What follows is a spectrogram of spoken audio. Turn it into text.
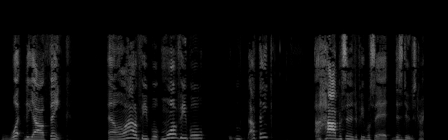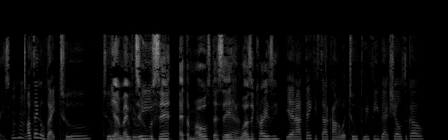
What do y'all think? And a lot of people, more people, I think a high percentage of people said this dude is crazy. hmm I think it was like two, two, Yeah, maybe 2% at the most that said he wasn't crazy. Yeah, and I think he started calling what two, three feedback shows to go.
